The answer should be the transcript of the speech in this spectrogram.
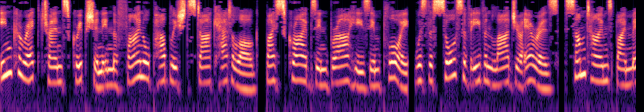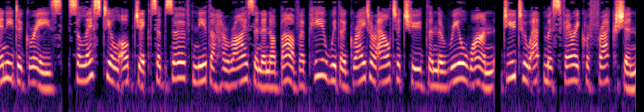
Incorrect transcription in the final published star catalogue, by scribes in Brahe's employ, was the source of even larger errors, sometimes by many degrees. Celestial objects observed near the horizon and above appear with a greater altitude than the real one, due to atmospheric refraction,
